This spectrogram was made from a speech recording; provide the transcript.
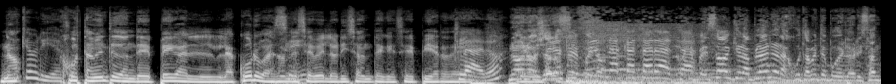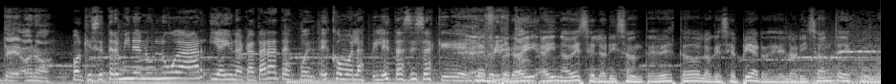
no. ¿Y ¿Qué habría? Justamente donde pega el- la curva es donde Sí. se ve el horizonte que se pierde. Claro. No, no, ya pero lo si sé, fuera pero- una catarata, Pensaban que era plana, era justamente porque el horizonte, ¿o no? porque se termina en un lugar y hay una catarata después. Es como las piletas esas que. Claro, infinito. pero ahí, ahí no ves el horizonte, ves todo lo que se pierde. El horizonte es cuando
